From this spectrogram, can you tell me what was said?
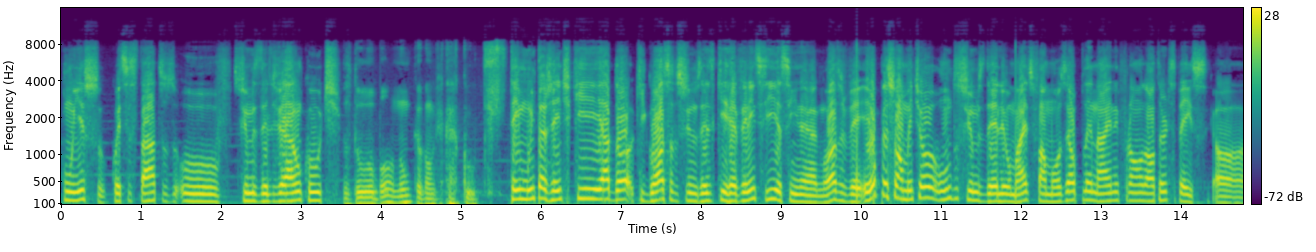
com isso, com esse status, os filmes dele viraram cult. Os do Bom nunca vão ficar cult. Tem muita gente que, adora, que gosta dos filmes deles, que reverencia, assim, né? Gosta de ver. Eu, pessoalmente, eu, um dos filmes dele, o mais famoso é o Plan 9 from Outer Space. Ó,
